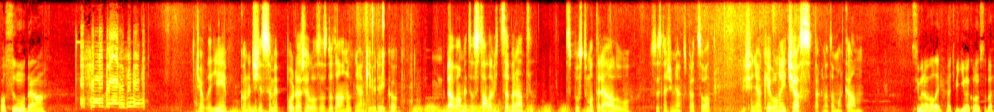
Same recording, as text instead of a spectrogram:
8 modrá. 8 modrá, rozumím. Čau lidi, konečně se mi podařilo zase dotáhnout nějaký videjko. Dává mi to stále víc zabrat. Spoustu materiálu se snažím nějak zpracovat. Když je nějaký volný čas, tak na to makám. Si jmenovali, ať vidíme kolem sebe.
